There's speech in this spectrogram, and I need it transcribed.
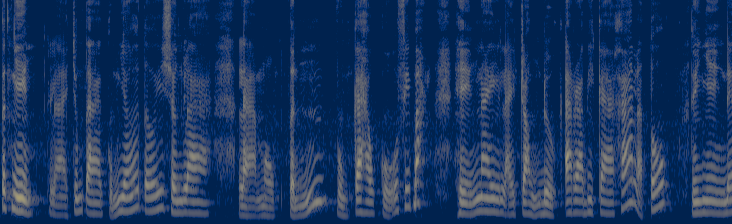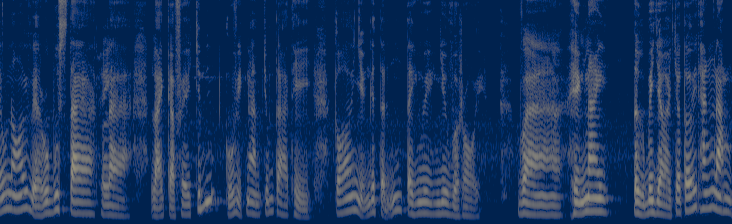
Tất nhiên là chúng ta cũng nhớ tới Sơn La là một tỉnh vùng cao của phía Bắc. Hiện nay lại trồng được Arabica khá là tốt Tuy nhiên, nếu nói về Robusta là loại cà phê chính của Việt Nam chúng ta thì có những cái tỉnh Tây Nguyên như vừa rồi. Và hiện nay, từ bây giờ cho tới tháng 5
